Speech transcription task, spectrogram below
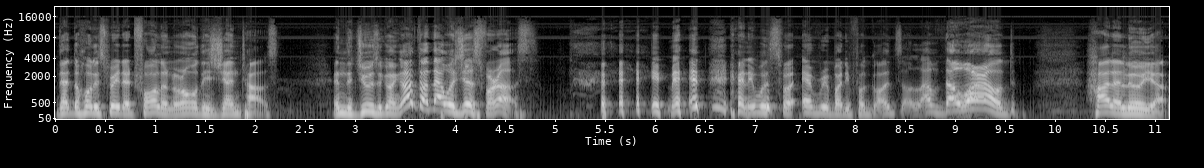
that the Holy Spirit had fallen on all these Gentiles. And the Jews are going, I thought that was just for us. Amen. And it was for everybody, for God so loved the world. Hallelujah.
